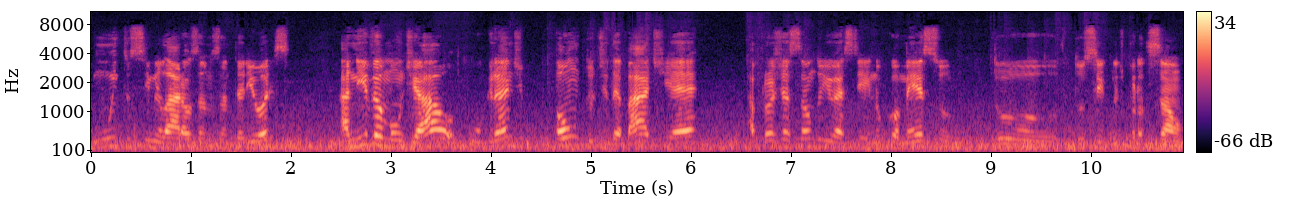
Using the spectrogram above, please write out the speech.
muito similar aos anos anteriores. A nível mundial, o grande ponto de debate é a projeção do USDA no começo do, do ciclo de produção,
